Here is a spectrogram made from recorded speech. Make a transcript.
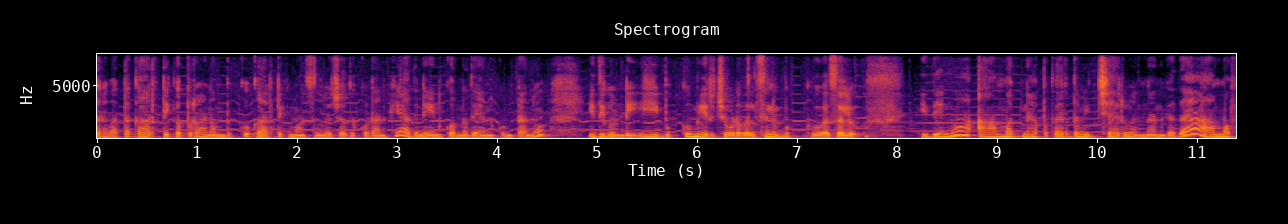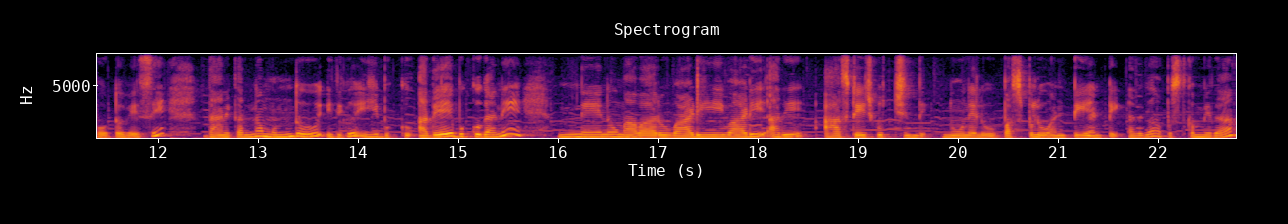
తర్వాత కార్తీక పురాణం బుక్ కార్తీక మాసంలో చదువుకోవడానికి. అది నేను కొన్నదే అనుకుంటాను. ఇదిగోండి ఈ బుక్ మీరు చూడవలసిన బుక్ అసలు. ఇదేమో ఆ అమ్మ జ్ఞాపకార్థం ఇచ్చారు అన్నాను కదా ఆ అమ్మ ఫోటో వేసి దానికన్నా ముందు ఇదిగో ఈ బుక్. అదే బుక్ కానీ నేను మా వారు వాడి వాడి అది ఆ స్టేజ్కి వచ్చింది. నూనెలు పసుపులు అంటి అంటి. అదిగో ఆ పుస్తకం మీద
